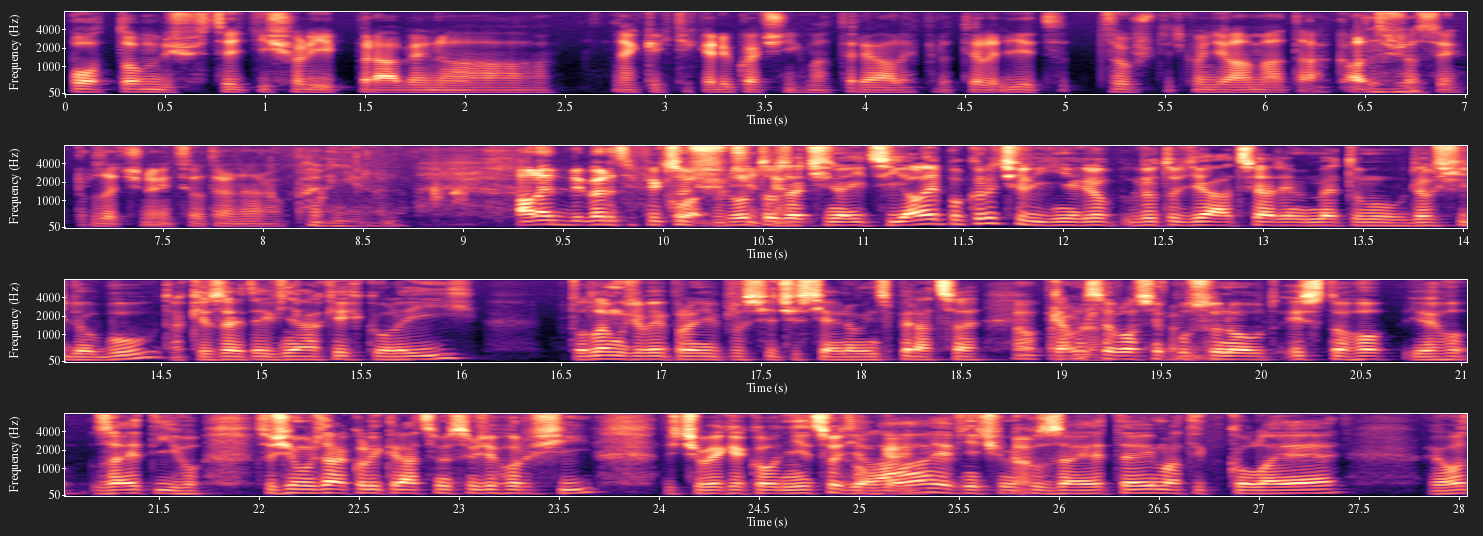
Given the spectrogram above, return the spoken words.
potom, když už cítíš líp právě na nějakých těch edukačních materiálech pro ty lidi, co, co už teď děláme a tak, ale což mm-hmm. asi pro začínajícího trenéra úplně není rada. Ale diversifikovat Což určitě. to začínající, ale pokročilý. Někdo, kdo to dělá třeba, dejme tomu, delší dobu, tak je zajetý v nějakých kolejích. Tohle může být pro něj prostě čistě jenom inspirace, no, pravda, kam se vlastně pravda. posunout i z toho jeho zajetýho. Což je možná kolikrát si myslím, že horší, když člověk jako něco dělá, okay. je v něčem no. jako zajetý, má ty koleje, jo,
